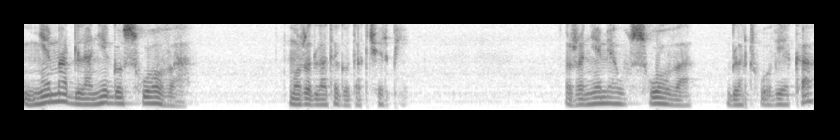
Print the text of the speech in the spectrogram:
Nie ma dla niego słowa może dlatego tak cierpi, że nie miał słowa dla człowieka,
